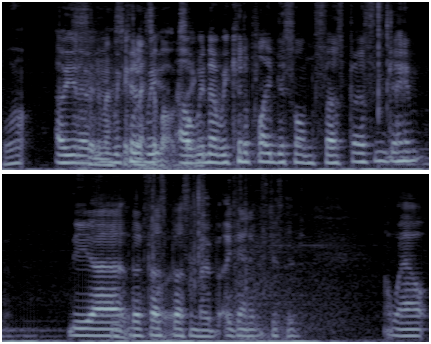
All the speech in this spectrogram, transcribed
What? Oh, you know, we could we, oh, we know we could have played this on first person game. The uh, the first person mode, but again, it was just a. Oh, well,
